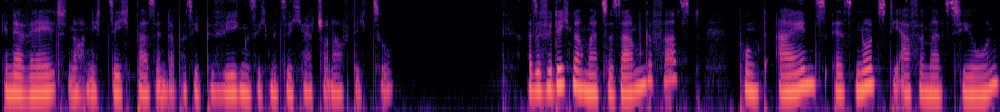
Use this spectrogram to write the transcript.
in der Welt noch nicht sichtbar sind, aber sie bewegen sich mit Sicherheit schon auf dich zu. Also für dich nochmal zusammengefasst. Punkt 1 ist, nutzt die Affirmation,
